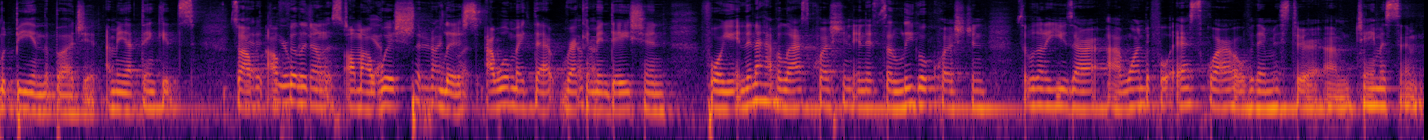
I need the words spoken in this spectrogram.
would be in the budget. I mean, I think it's, so Add I'll, to I'll your fill wish it on, list. on my Yeah, wish put it on your list. list. I will make that recommendation for you. And then I have a last question, and it's a legal question. So we're going to use our, our wonderful Esquire over there, Mr. um, Jameson.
